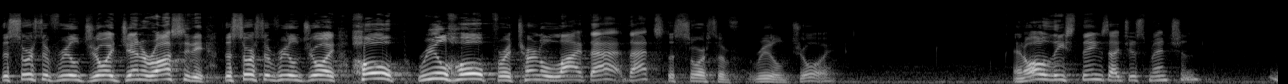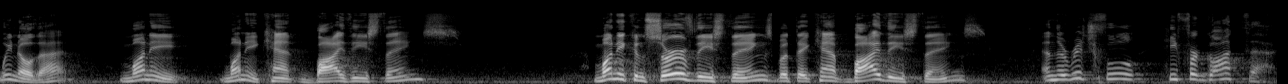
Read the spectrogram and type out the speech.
The source of real joy, generosity. The source of real joy, hope, real hope for eternal life. That, that's the source of real joy. And all of these things I just mentioned, we know that. Money, money can't buy these things. Money can serve these things, but they can't buy these things. And the rich fool, he forgot that.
